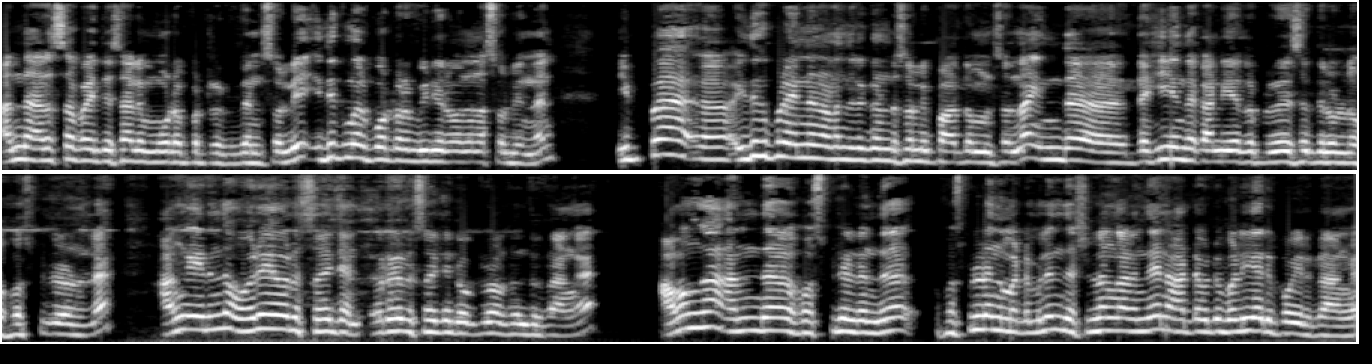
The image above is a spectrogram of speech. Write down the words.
அந்த அரச வைத்தியசாலை மூடப்பட்டிருக்குதுன்னு சொல்லி இதுக்கு மேல் போட்ட ஒரு வீடியோல வந்து நான் சொல்லியிருந்தேன். இப்ப இதுக்கு அப்புறம் என்ன நடந்திருக்குன்னு சொல்லி பார்த்தோம்னு சொன்னா இந்த தஹி இந்த கண்டி பிரதேசத்தில் உள்ள ஹாஸ்பிட்டல் அங்க இருந்த ஒரே ஒரு சர்ஜன் ஒரே ஒரு சர்ஜன் டாக்டர் வந்திருக்காங்க அவங்க அந்த ஹாஸ்பிட்டல் இருந்து ஹாஸ்பிட்டல் இருந்து மட்டுமில்ல இந்த ஸ்ரீலங்கால இருந்தே நாட்டை விட்டு வெளியேறி போயிருக்காங்க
